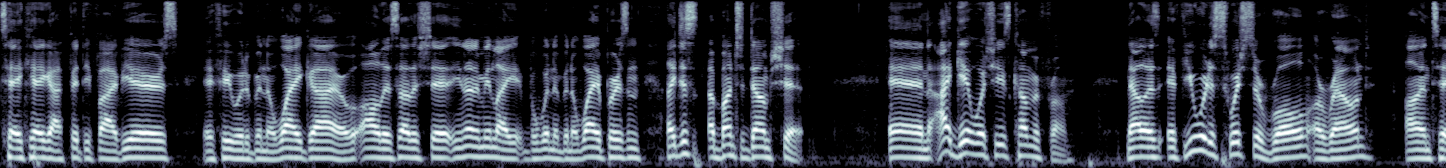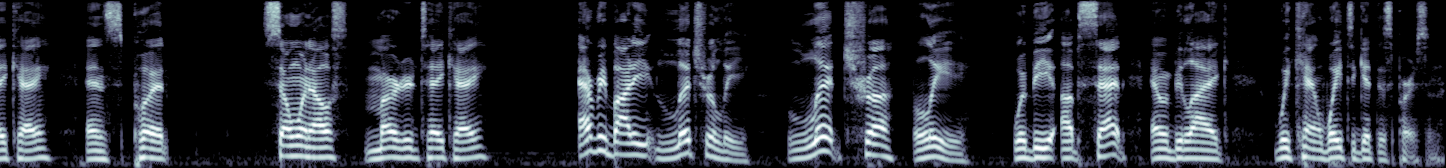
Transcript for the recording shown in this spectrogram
Tay-K got 55 years. If he would have been a white guy or all this other shit, you know what I mean? Like, if it wouldn't have been a white person, like just a bunch of dumb shit." And I get what she's coming from. Now, if you were to switch the role around on Tay-K and put someone else murdered Tay-K, everybody literally, literally would be upset and would be like, we can't wait to get this person.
